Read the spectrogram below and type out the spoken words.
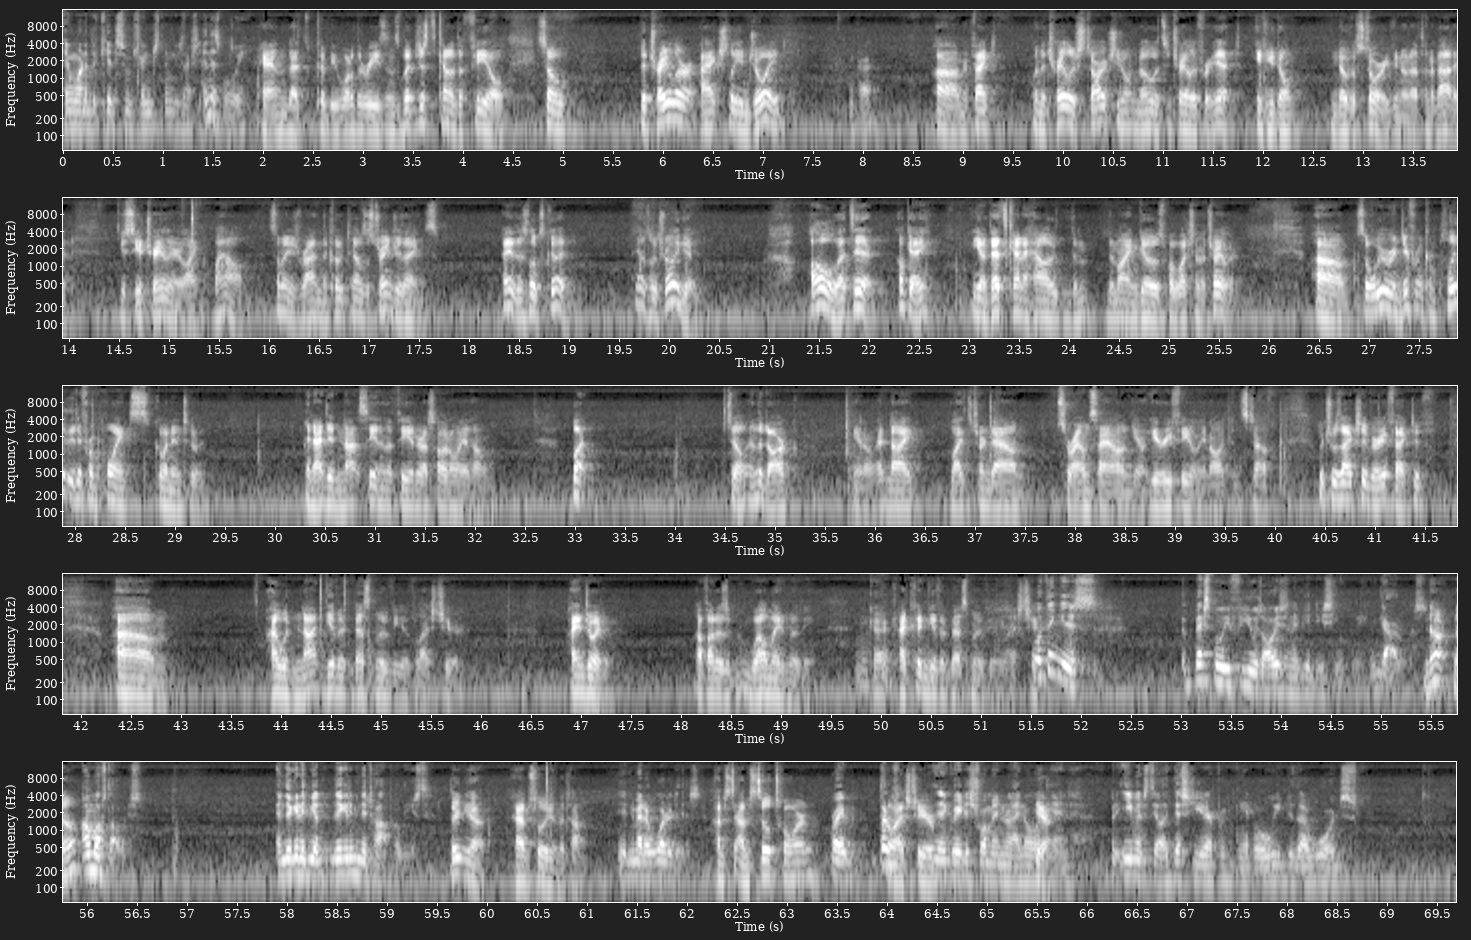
And one of the kids from Stranger Things is actually in this movie. and that could be one of the reasons, but just kind of the feel. So, the trailer I actually enjoyed. Okay. Um, in fact, when the trailer starts, you don't know it's a trailer for it if you don't know the story, if you know nothing about it. You see a trailer and you're like, wow, somebody's riding the coattails of Stranger Things. Hey, this looks good. Yeah, this looks really good. Oh, that's it. Okay. You know, that's kind of how the, the mind goes while watching the trailer. Um, so we were in different, completely different points going into it. And I did not see it in the theater. I saw it only at home. But still, in the dark, you know, at night, lights turned down, surround sound, you know, eerie feeling, all that good stuff, which was actually very effective. Um, I would not give it best movie of last year. I enjoyed it. I thought it was a well made movie. Okay. I couldn't give it best movie of last year. Well, the thing is, best movie for you is always going to be a DC movie, regardless. no, no, Almost always. And they're going to be they're going to be in the top at least, they're, yeah, absolutely in the top. no matter what it is. I'm, st- I'm still torn. Right. But For last year. the greatest showman I know Yeah. at the end. But even still, like this year, for example, we do the awards.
